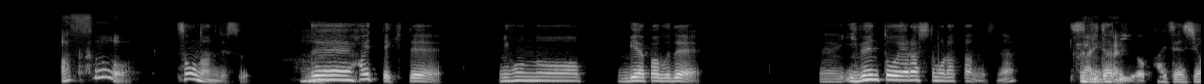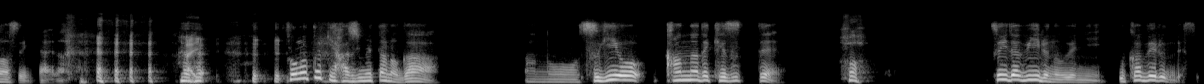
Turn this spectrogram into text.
あ、そそうなんです。う。はい、で、入ってきて、日本のビアパブで、えーイベントをやらせてもらったんですね。杉ダディを改善しますみたいな。はい。その時始めたのが、あの、杉をカンナで削って、はついだビールの上に浮かべるんです。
